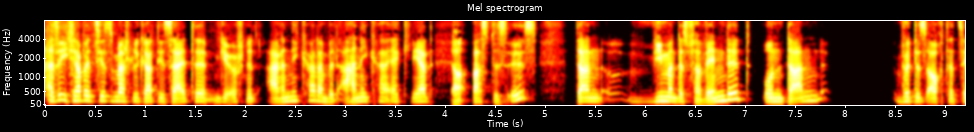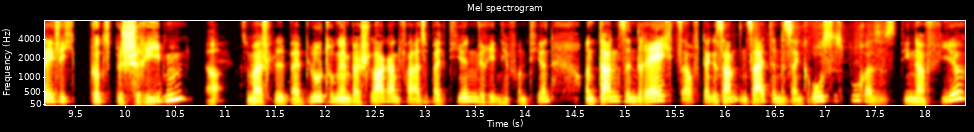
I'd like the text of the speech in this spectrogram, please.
Also ich habe jetzt hier zum Beispiel gerade die Seite geöffnet, Arnika, dann wird Arnika erklärt, Ja. was das ist, dann wie man das verwendet und dann wird es auch tatsächlich kurz beschrieben, Ja. zum Beispiel bei Blutungen, bei Schlaganfall, also bei Tieren, wir reden hier von Tieren. Und dann sind rechts auf der gesamten Seite, und das ist ein großes Buch, also ist DIN A4,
